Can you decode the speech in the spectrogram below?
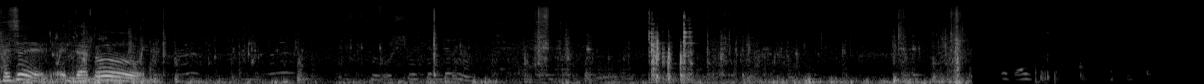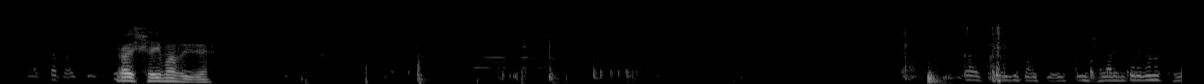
হয়েছে? দেখো। সেই মাছ হয়েছে। এই যে পাইছি কোন খেলার ভিতরে যেন ছিল।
